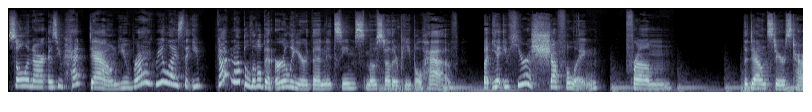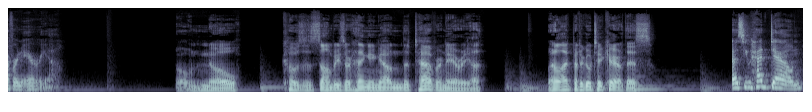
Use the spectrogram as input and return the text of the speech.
Solinar, as you head down, you ri- realize that you've gotten up a little bit earlier than it seems most other people have, but yet you hear a shuffling from the downstairs tavern area. Oh no. Koza's zombies are hanging out in the tavern area. Well, I'd better go take care of this. As you head down,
